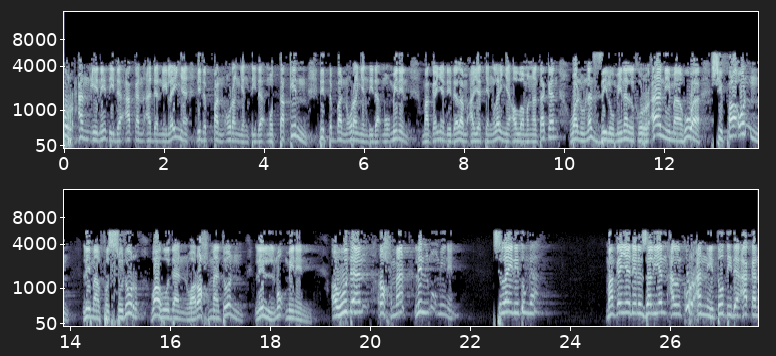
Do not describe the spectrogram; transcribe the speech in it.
Quran ini tidak akan ada nilainya di depan orang yang tidak muttaqin, di depan orang yang tidak mukminin. Makanya di dalam ayat yang lainnya Allah mengatakan, "Wa nunazzilu minal Qur'ani ma huwa shifaa'un lima fus sudur wa hudan wa rahmatun lil mu'minin." Hudan rahmah lil mu'minin. Selain itu enggak. Makanya di sekalian Al-Quran itu tidak akan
